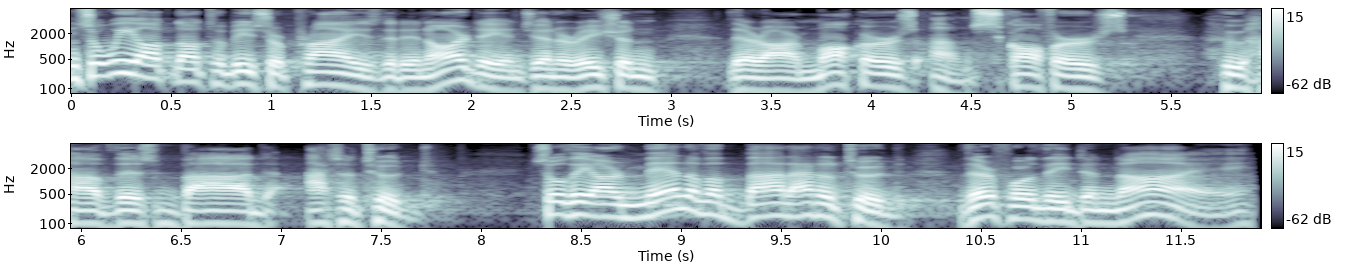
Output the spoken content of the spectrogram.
And so we ought not to be surprised that in our day and generation there are mockers and scoffers who have this bad attitude. So they are men of a bad attitude, therefore they deny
